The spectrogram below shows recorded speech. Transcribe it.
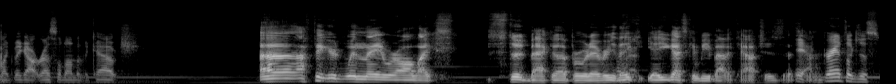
Like they got wrestled onto the couch. Uh, I figured when they were all like s- stood back up or whatever, they yeah, you guys can be by the couches. That's yeah, fine. Grant will just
